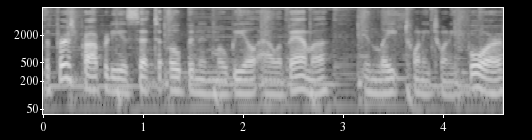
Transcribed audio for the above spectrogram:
The first property is set to open in Mobile, Alabama in late 2024,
